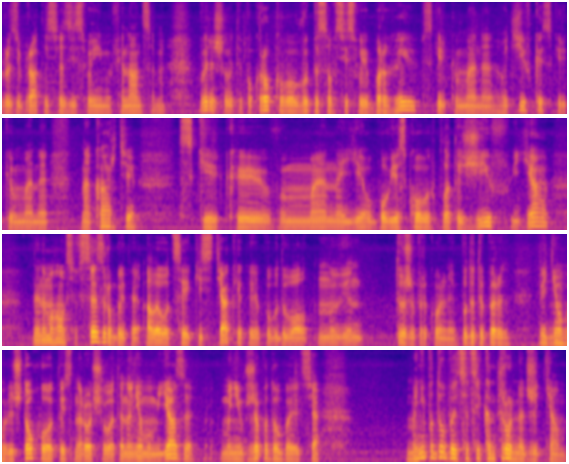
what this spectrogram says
розібратися зі своїми фінансами. Вирішив іти покроково, виписав всі свої борги, скільки в мене готівки, скільки в мене на карті, скільки в мене є обов'язкових платежів. Я не намагався все зробити, але оцей кістяк, який я побудував, ну він дуже прикольний. Буду тепер від нього відштовхуватись, нарощувати на ньому м'язи. Мені вже подобається. Мені подобається цей контроль над життям.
